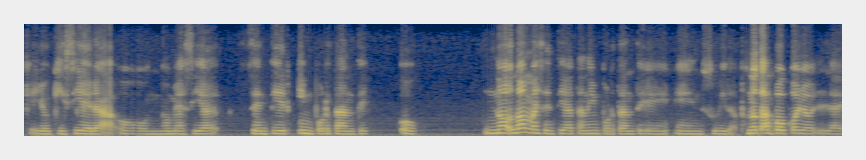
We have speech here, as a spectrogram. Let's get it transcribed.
que yo quisiera o no me hacía sentir importante o no, no me sentía tan importante en su vida. Pues no tampoco lo, la,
